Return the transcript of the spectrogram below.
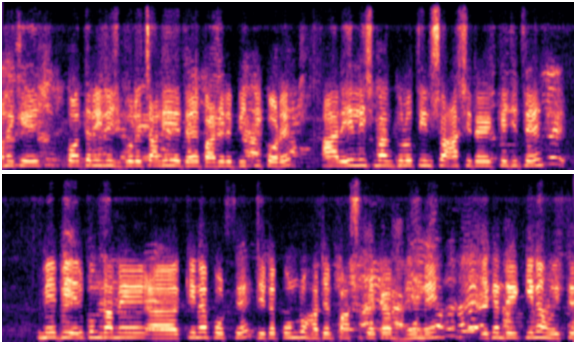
অনেকে পদ্মার ইলিশ বলে চালিয়ে দেয়, বাজারে বিক্রি করে। আর ইলিশ মাছগুলো তিনশো আশি টাকা কেজিতে মেবি এরকম দামে কেনা পড়ছে, যেটা পনেরো হাজার পাঁচশো টাকা মনে এখান থেকে কেনা হয়েছে।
